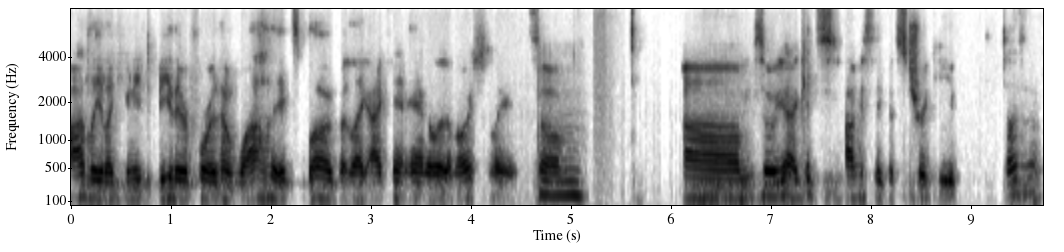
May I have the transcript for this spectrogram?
oddly like you need to be there for them while they explode but like i can't handle it emotionally so mm. um so yeah it gets obviously it gets tricky it doesn't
